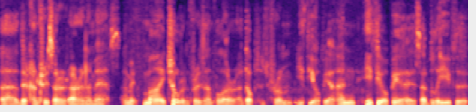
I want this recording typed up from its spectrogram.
uh, their countries are, are in a mess. I mean, my children, for example, are adopted from Ethiopia, and Ethiopia is, I believe, the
